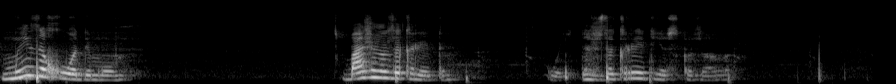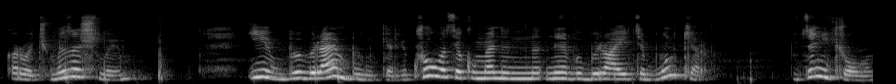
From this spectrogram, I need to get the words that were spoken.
Ми заходимо. Бажано закрити. Ой, даже закрити, я сказала. Коротше, ми зайшли. І вибираємо бункер. Якщо у вас, як у мене, не- вибирається бункер, то це нічого.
